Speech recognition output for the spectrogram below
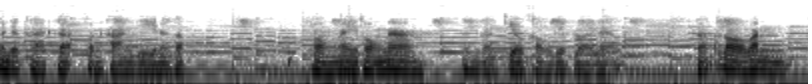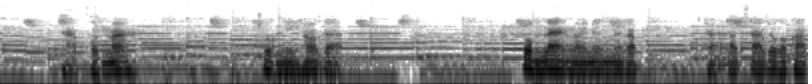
บรรยากาศก็ค่อนข้างดีนะครับท้องให้ท้องหน้า เพิ่นก็เกี่ยวเขาเรียบร้อยแล้วก็รอวันหาฝนมาช่วงนี้เขาก็ลมแรงหน่อยหนึงนะครับก็รักษาสุขภาพ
